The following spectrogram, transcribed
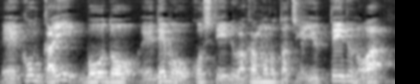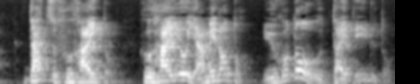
えー今回暴動、えデモを起こしている若者たちが言っているのは脱腐敗と腐敗をやめろということを訴えていると、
